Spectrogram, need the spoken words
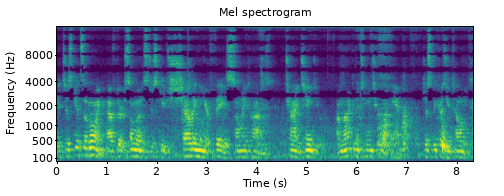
It just gets annoying after someone just keeps shouting in your face so many times trying to try and change you. I'm not going to change who I am just because you tell me to.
